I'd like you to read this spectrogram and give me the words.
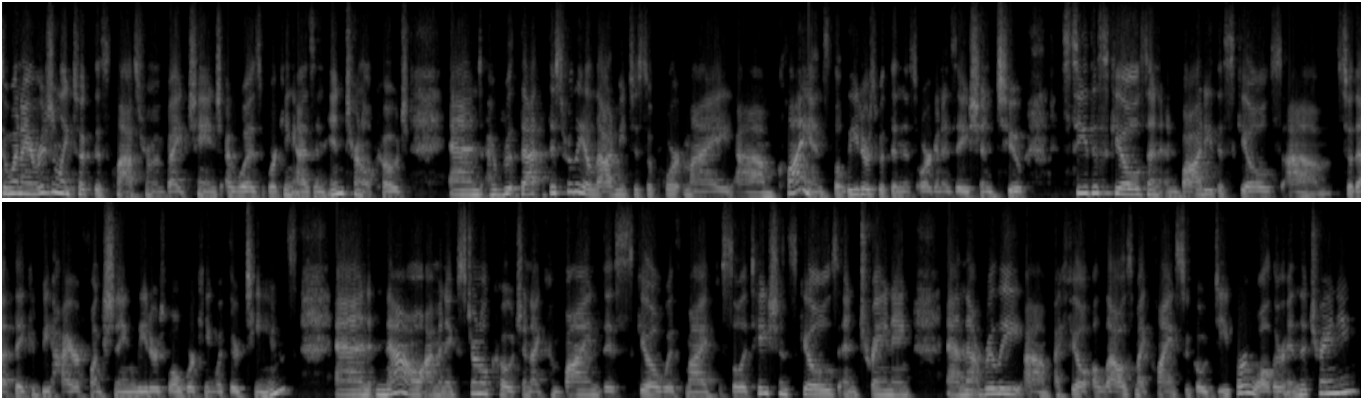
So when I originally took this class from Invite Change, I was working as an internal coach, and re- that this really allowed me to support my um, clients, the leaders within this organization, to see the skills and embody the skills um, so that they could be higher functioning leaders while working with their teams. And now I'm an external coach, and I combine this skill with my facilitation skills and training, and that really um, I feel allows my clients to go deeper while they're in the training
